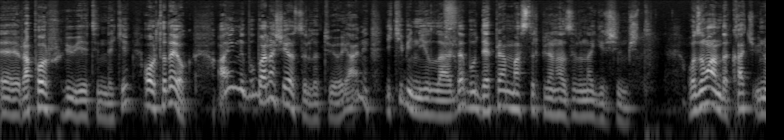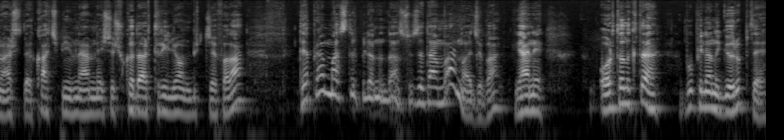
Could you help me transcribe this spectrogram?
e, rapor hüviyetindeki ortada yok. Aynı bu bana şey hatırlatıyor. Yani 2000'li yıllarda bu deprem master plan hazırlığına girişilmişti. O zaman da kaç üniversite, kaç bilmem ne işte şu kadar trilyon bütçe falan. Deprem master planından söz eden var mı acaba? Yani ortalıkta bu planı görüp de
